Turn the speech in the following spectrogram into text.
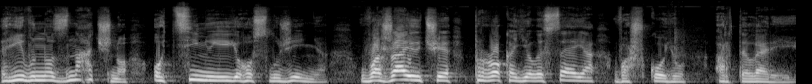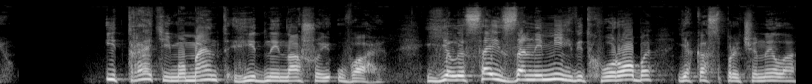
рівнозначно оцінює його служіння, вважаючи пророка Єлисея важкою артилерією. І третій момент гідний нашої уваги. Єлисей занеміг від хвороби, яка спричинила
